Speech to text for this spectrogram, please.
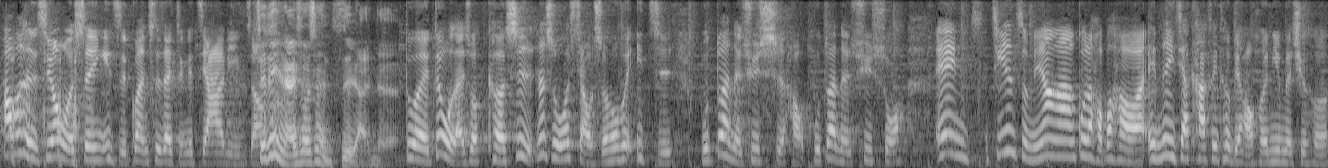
他们很希望我的声音一直贯彻在整个家里，你知道吗？所以对你来说是很自然的。对，对我来说，可是那时候我小时候会一直不断的去示好，不断的去说，哎，你今天怎么样啊？过得好不好啊？哎，那一家咖啡特别好喝，你有没有去喝？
